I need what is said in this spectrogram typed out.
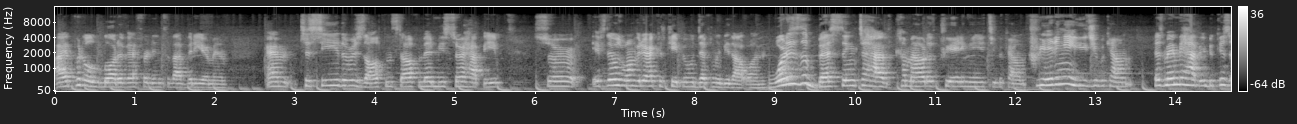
I put a lot of effort into that video, man. And to see the result and stuff made me so happy. So if there was one video I could keep, it would definitely be that one. What is the best thing to have come out of creating a YouTube account? Creating a YouTube account has made me happy because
